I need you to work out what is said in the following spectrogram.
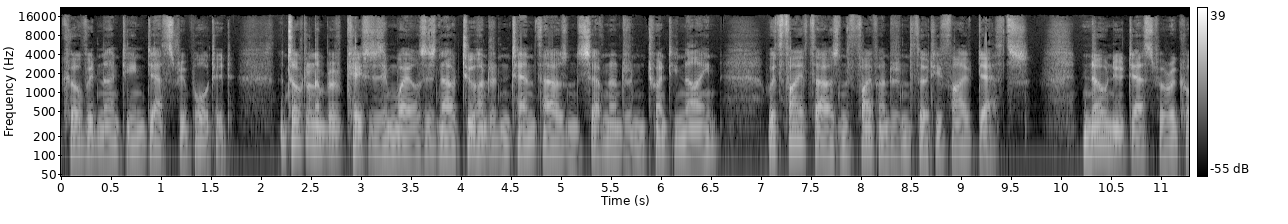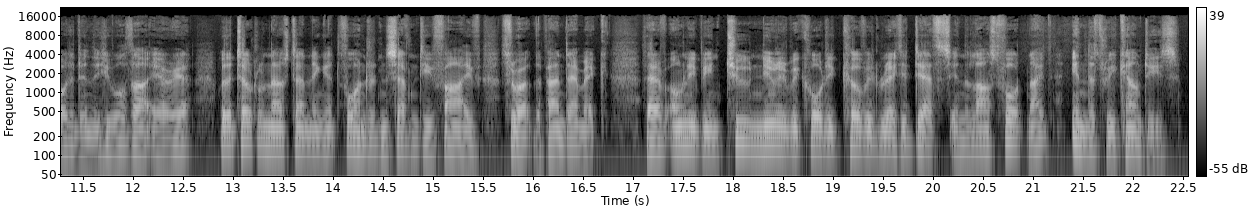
COVID 19 deaths reported. The total number of cases in Wales is now 210,729, with 5,535 deaths. No new deaths were recorded in the Hywel Dda area, with a total now standing at 475 throughout the pandemic. There have only been two newly recorded COVID related deaths in the last fortnight in the three counties.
